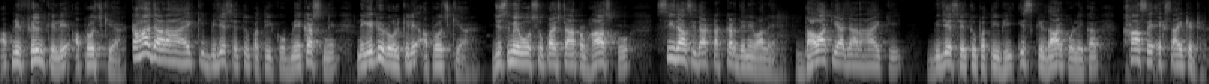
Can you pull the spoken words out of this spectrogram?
अपनी फ़िल्म के लिए अप्रोच किया है। कहा जा रहा है कि विजय सेतुपति को मेकर्स ने नेगेटिव रोल के लिए अप्रोच किया है, जिसमें वो सुपरस्टार प्रभास को सीधा सीधा टक्कर देने वाले हैं। दावा किया जा रहा है कि विजय सेतुपति भी इस किरदार को लेकर खासे एक्साइटेड है।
